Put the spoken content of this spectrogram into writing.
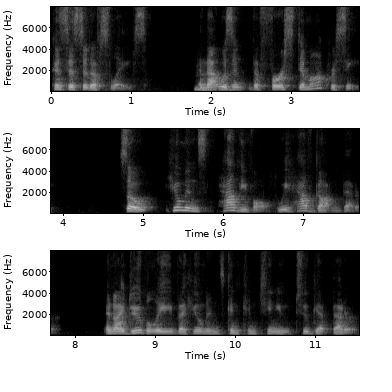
consisted of slaves. And that Mhm. wasn't the first democracy. So humans have evolved. We have gotten better. And I do believe that humans can continue to get better.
